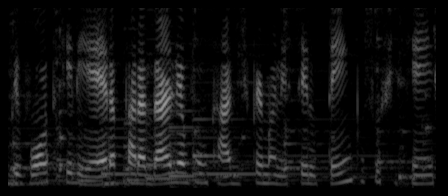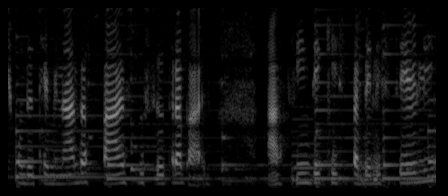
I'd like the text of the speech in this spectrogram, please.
devoto que ele era para dar-lhe a vontade de permanecer o tempo suficiente com determinada fase do seu trabalho, a fim de que estabelecer-lhe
